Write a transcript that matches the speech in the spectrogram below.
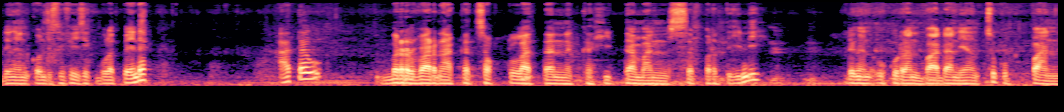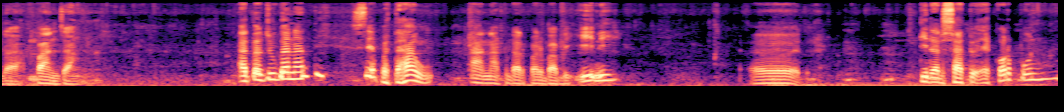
dengan kondisi fisik bulat pendek atau berwarna kecoklatan kehitaman seperti ini dengan ukuran badan yang cukup panda, panjang. Atau juga nanti siapa tahu anak daripada babi ini eh, tidak satu ekor pun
